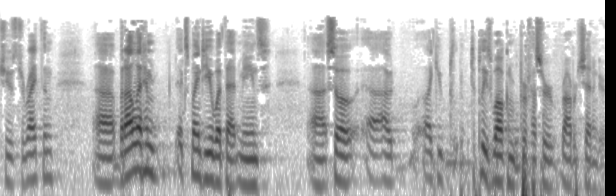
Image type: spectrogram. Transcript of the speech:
choose to write them. Uh, but I'll let him explain to you what that means. Uh, so uh, I would like you pl- to please welcome Professor Robert Shedinger.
